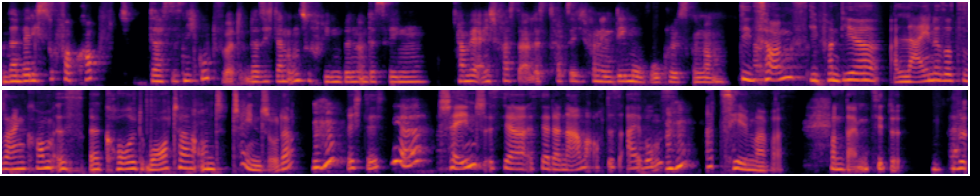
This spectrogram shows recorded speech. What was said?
Und dann werde ich so verkopft, dass es nicht gut wird und dass ich dann unzufrieden bin. Und deswegen haben wir eigentlich fast alles tatsächlich von den Demo-Vocals genommen. Die Songs, die von dir alleine sozusagen kommen, ist äh, Cold Water und Change, oder? Mhm. Richtig? Ja. Change ist ja, ist ja der Name auch des Albums. Mhm. Erzähl mal was von deinem Titel. Also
